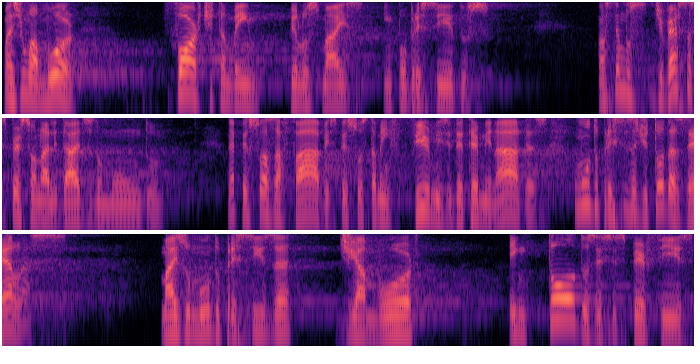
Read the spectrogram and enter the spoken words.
mas de um amor forte também pelos mais empobrecidos. Nós temos diversas personalidades no mundo, né, pessoas afáveis, pessoas também firmes e determinadas. O mundo precisa de todas elas, mas o mundo precisa de amor em todos esses perfis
